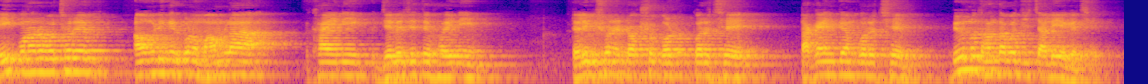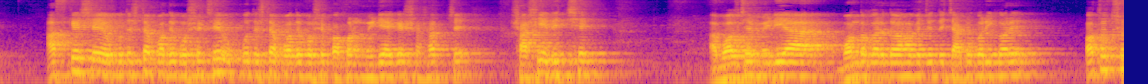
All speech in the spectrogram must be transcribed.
এই পনেরো বছরে আওয়ামী লীগের কোনো মামলা খায়নি, জেলে যেতে হয়নি, টেলিভিশনে টকশো করেছে, টাকা ইনকাম করেছে, বিভিন্ন ধান্দাবাজি চালিয়ে গেছে। আজকে সে উপদেষ্টা পদে বসেছে, উপদেষ্টা পদে বসে কখনো মিডিয়াকে শাসাচ্ছে, শাসিয়ে দিচ্ছে। বলছে মিডিয়া বন্ধ করে দেওয়া হবে যদি চাটুকরি করে। অথচ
